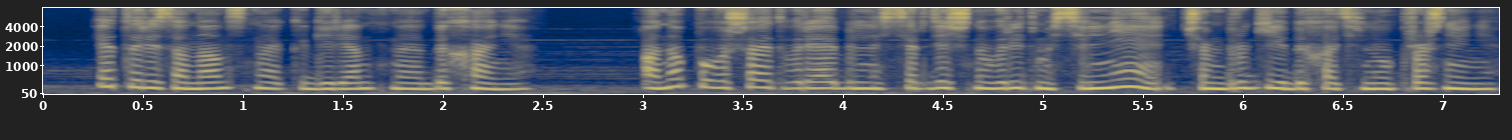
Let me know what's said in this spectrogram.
— это резонансное когерентное дыхание. Оно повышает вариабельность сердечного ритма сильнее, чем другие дыхательные упражнения,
